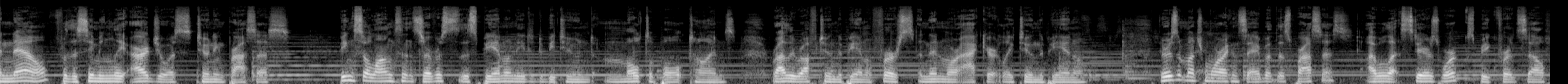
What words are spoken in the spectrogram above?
And now for the seemingly arduous tuning process. Being so long since service, this piano needed to be tuned multiple times. Riley rough tuned the piano first, and then more accurately tuned the piano. There isn't much more I can say about this process. I will let Stairs' work speak for itself.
